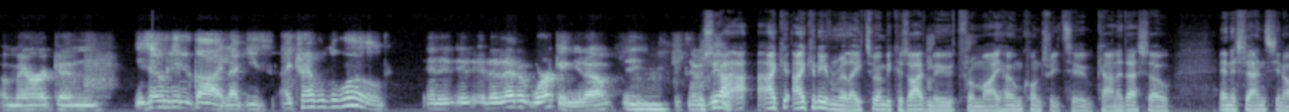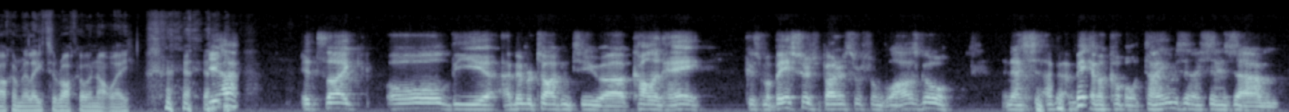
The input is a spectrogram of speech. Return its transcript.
American, His own little guy, like he's. I travel the world. and it, it, it ended up working. You know, was Well, see, I, I, I can, I can even relate to him because I've moved from my home country to Canada. So, in a sense, you know, I can relate to Rocko in that way. yeah, it's like all the. I remember talking to uh, Colin Hay because my best friend's parents were from Glasgow, and I said I met him a couple of times, and I says, um,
